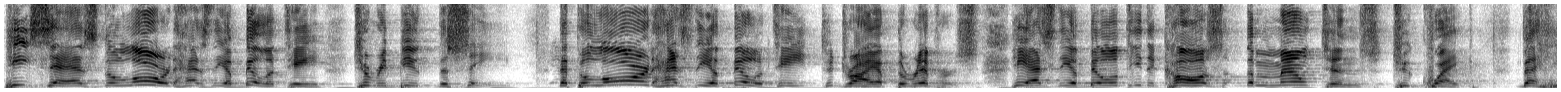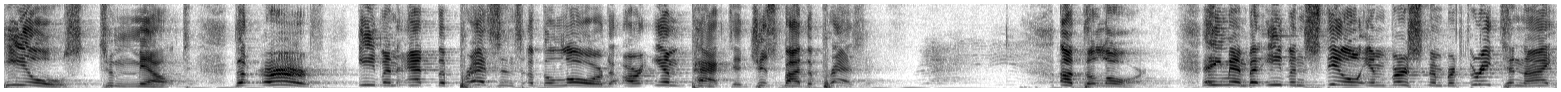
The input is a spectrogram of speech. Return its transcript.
He says the Lord has the ability to rebuke the sea that the Lord has the ability to dry up the rivers. He has the ability to cause the mountains to quake, the hills to melt, the earth, even at the presence of the Lord, are impacted just by the presence of the Lord. Amen. But even still, in verse number three tonight,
